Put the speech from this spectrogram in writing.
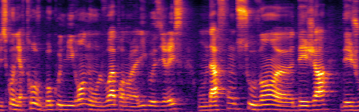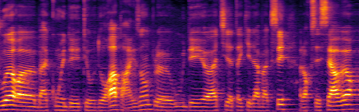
puisqu'on y retrouve beaucoup de migrants. Nous on le voit pendant la Ligue Osiris on affronte souvent euh, déjà des joueurs euh, bah, qui ont des Théodora par exemple euh, ou des Attila Takeda Maxé alors que ces serveurs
